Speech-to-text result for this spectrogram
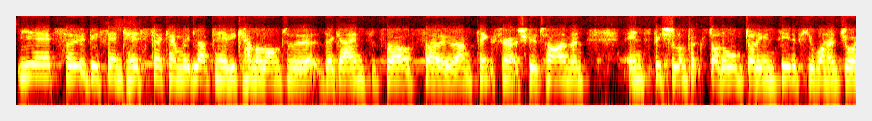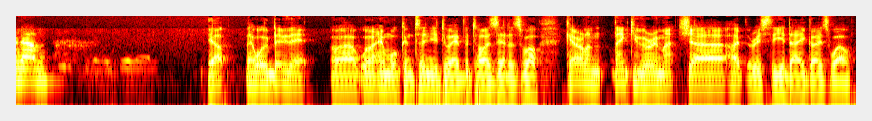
Yeah, absolutely, it'd be fantastic, and we'd love to have you come along to the, the games as well. So um, thanks very much for your time, and, and specialolympics.org.nz if you want to join um, Yep, that will do that. Uh, and we'll continue to advertise that as well. Carolyn, thank you very much. Uh, hope the rest of your day goes well.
